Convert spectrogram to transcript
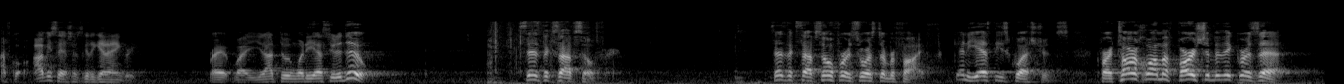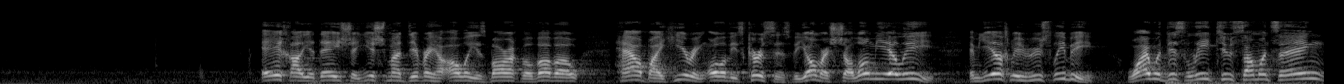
Of course, obviously Hashem's going to get angry. Right? Why you're not doing what he asked you to do. Says the Ksav Sofer. Says the Ksav Sofer in source number five. Again, he asked these questions. How by hearing all of these curses, V'yomer Shalom Yeli, Why would this lead to someone saying,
